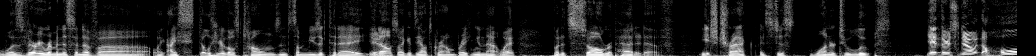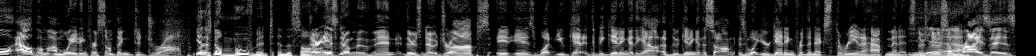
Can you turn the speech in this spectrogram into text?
was very reminiscent of uh like I still hear those tones in some music today, you Yeah. know, so I can see how it's groundbreaking in that way, but it's so repetitive. Each track it's just one or two loops. Yeah, there's no the whole album. I'm waiting for something to drop. Yeah, there's no movement in the song. There is no movement. There's no drops. It is what you get at the beginning of the al- at the beginning of the song is what you're getting for the next three and a half minutes. There's no Yeah. surprises.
